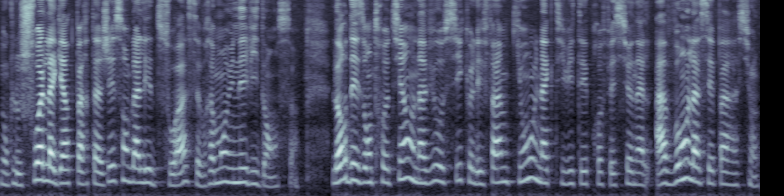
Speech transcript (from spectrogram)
donc le choix de la garde partagée semble aller de soi, c'est vraiment une évidence. Lors des entretiens, on a vu aussi que les femmes qui ont une activité professionnelle avant la séparation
